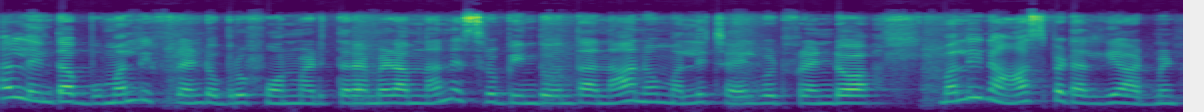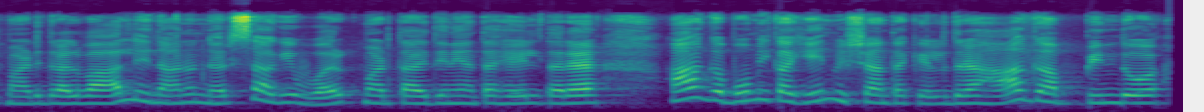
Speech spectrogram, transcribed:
ಅಲ್ಲಿಂದ ಮಲ್ಲಿ ಫ್ರೆಂಡ್ ಒಬ್ಬರು ಫೋನ್ ಮಾಡಿರ್ತಾರೆ. ಮೇಡಮ್ ನನ್ನ ಹೆಸರು ಬಿಂದು ಅಂತ ನಾನು ಮಲ್ಲಿ ಚೈಲ್ಡ್ಹುಡ್ ಫ್ರೆಂಡು ಮಲ್ಲಿನ ಹಾಸ್ಪಿಟಲ್ಗೆ ಅಡ್ಮಿಟ್ ಮಾಡಿದ್ರಲ್ವಾ? ಅಲ್ಲಿ ನಾನು ನರ್ಸ್ ಆಗಿ ವರ್ಕ್ ಮಾಡ್ತಾ ಇದ್ದೀನಿ ಅಂತ ಹೇಳ್ತಾರೆ. ಆಗ ಭೂಮಿಕಾ ಏನು ವಿಷಯ ಅಂತ ಕೇಳಿದ್ರೆ ಆಗ ಬಿಂದು "ಮೇಡಮ್,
